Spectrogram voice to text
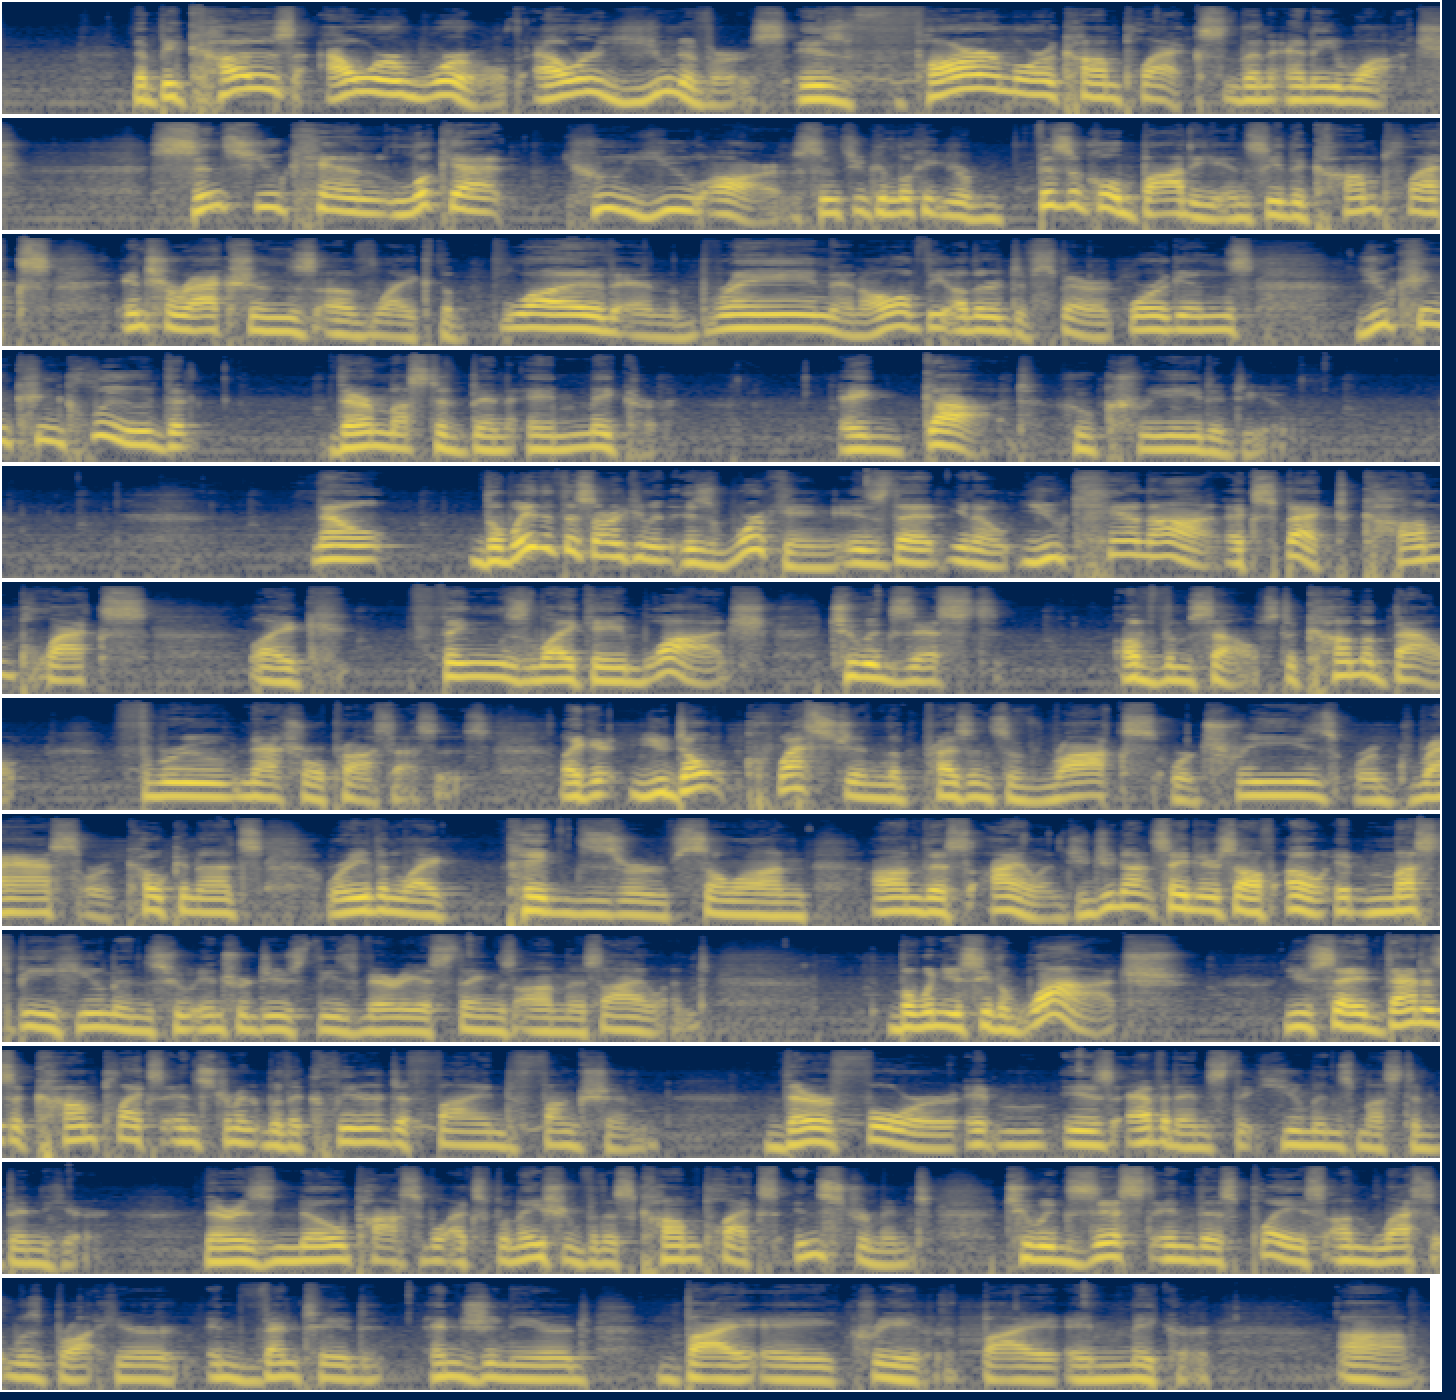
that because our world, our universe, is far more complex than any watch, since you can look at who you are, since you can look at your physical body and see the complex interactions of like the blood and the brain and all of the other disparate organs, you can conclude that there must have been a maker, a God who created you. Now, the way that this argument is working is that, you know, you cannot expect complex, like, things like a watch to exist of themselves, to come about through natural processes. Like, you don't question the presence of rocks or trees or grass or coconuts or even like pigs or so on on this island. You do not say to yourself, oh, it must be humans who introduced these various things on this island. But when you see the watch, you say that is a complex instrument with a clear defined function. Therefore, it is evidence that humans must have been here. There is no possible explanation for this complex instrument to exist in this place unless it was brought here, invented, engineered by a creator, by a maker. Um,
